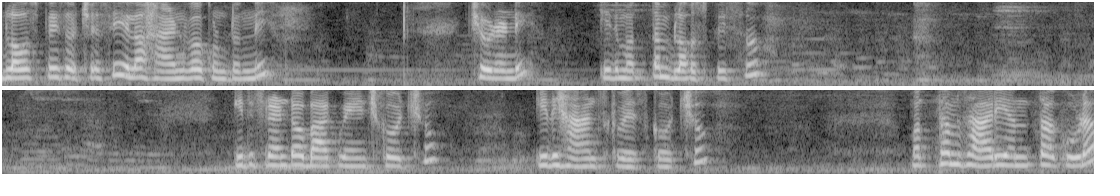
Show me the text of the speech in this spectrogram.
బ్లౌజ్ పీస్ వచ్చేసి ఇలా హ్యాండ్ వర్క్ ఉంటుంది. చూడండి ఇది మొత్తం బ్లౌజ్ పీస్. ఇది ఫ్రంట్ ఓ బ్యాక్ వేయించుకోవచ్చు. ఇది హ్యాండ్స్కి వేసుకోవచ్చు. మొత్తం శారీ అంతా కూడా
